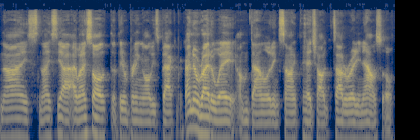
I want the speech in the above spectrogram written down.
Nice, nice. Yeah, I, when I saw that they were bringing all these back, I know right away I'm downloading Sonic the Hedgehog. It's out already now, so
